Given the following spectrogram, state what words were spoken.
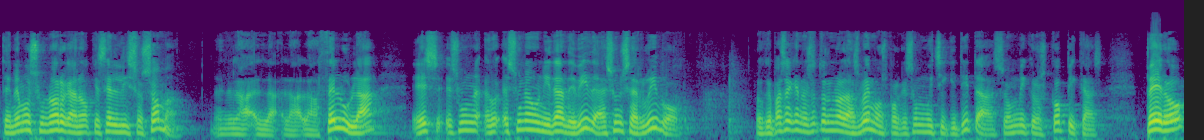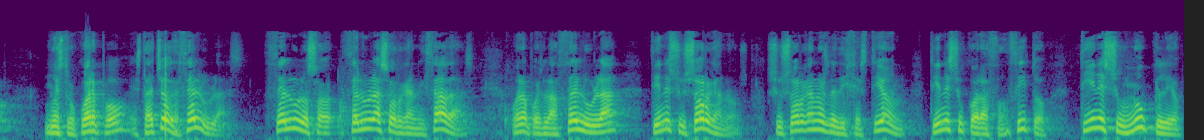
tenemos un órgano que es el lisosoma. La, célula es, una, es, una, unidad de vida, es un ser vivo. Lo que pasa es que nosotros no las vemos porque son muy chiquititas, son microscópicas, pero nuestro cuerpo está hecho de células células organizadas. Bueno, pues la célula tiene sus órganos, sus órganos de digestión, tiene su corazoncito, tiene su núcleo.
